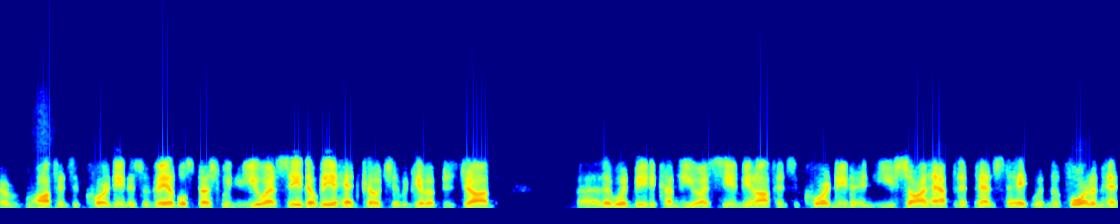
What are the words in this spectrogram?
uh, offensive coordinators available, especially you're USC. There'll be a head coach that would give up his job. Uh, there would be to come to USC and be an offensive coordinator, and you saw it happen at Penn State when the Fordham head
